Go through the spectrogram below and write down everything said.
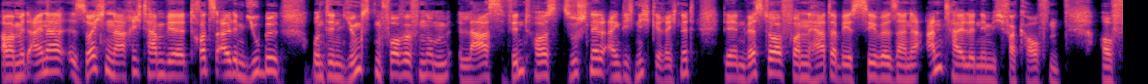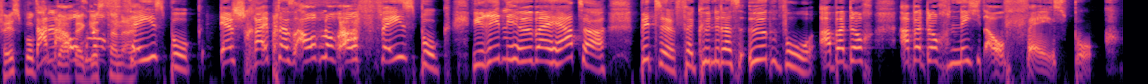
Aber mit einer solchen Nachricht haben wir trotz all dem Jubel und den jüngsten Vorwürfen um Lars Windhorst so schnell eigentlich nicht gerechnet. Der Investor von Hertha BSC will seine Anteile nämlich verkaufen. Auf Facebook Dann gab er gestern noch Facebook. Er schreibt das auch noch auf Facebook. Wir reden hier über Hertha. Bitte verkünde das irgendwo, aber doch, aber doch nicht auf Facebook.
